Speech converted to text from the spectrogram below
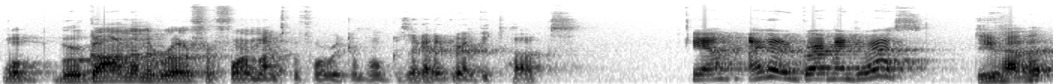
well, we're gone on the road for four months before we come home because I got to grab the tux. Yeah, I gotta grab my dress. Do you have it?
